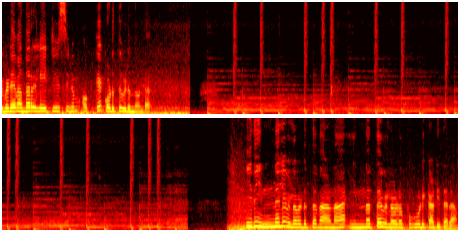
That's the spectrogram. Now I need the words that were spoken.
ഇവിടെ വന്ന റിലേറ്റീവ്സിനും ഒക്കെ കൊടുത്തു വിടുന്നുണ്ട്. ഇത് ഇന്നലെ വിളവെടുത്തതാണ്. ഇന്നത്തെ വിളവെടുപ്പ് കൂടി കാട്ടിത്തരാം.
